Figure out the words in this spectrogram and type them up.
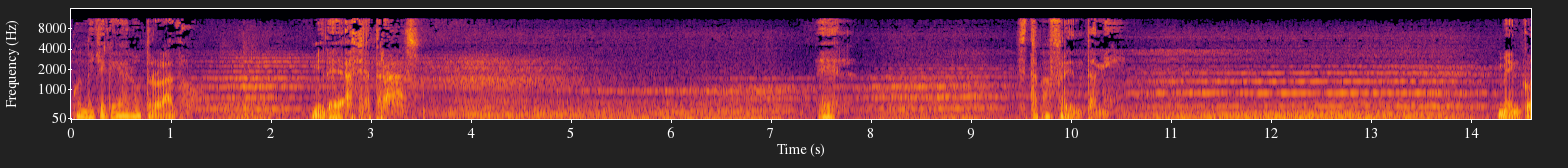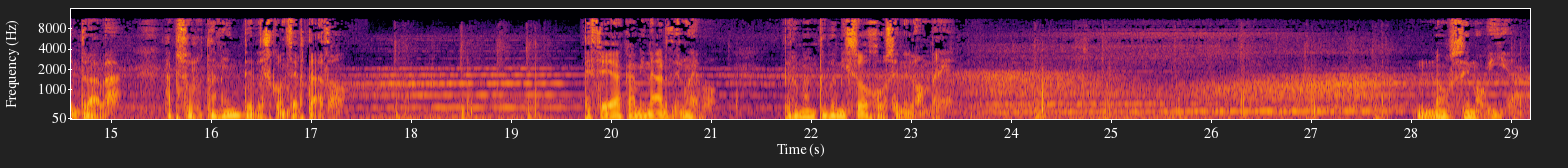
Cuando llegué al otro lado, miré hacia atrás. Él estaba frente a mí. Me encontraba absolutamente desconcertado. Empecé a caminar de nuevo, pero mantuve mis ojos en el hombre. No se movía.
